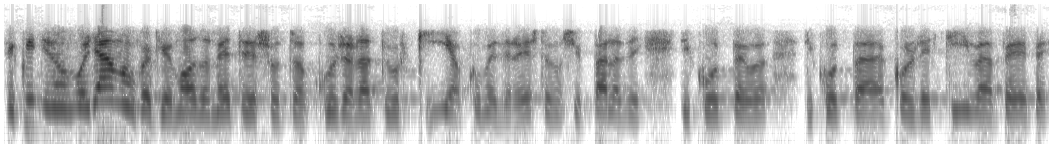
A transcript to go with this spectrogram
E quindi non vogliamo in qualche modo mettere sotto accusa la Turchia come del resto non si parla di, di, colpa, di colpa, collettiva per, per,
